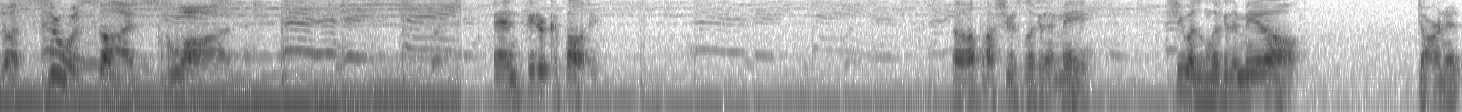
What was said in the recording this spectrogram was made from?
The Suicide Squad. And Peter Capaldi. Oh, I thought she was looking at me. She wasn't looking at me at all. Darn it.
